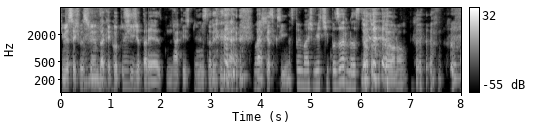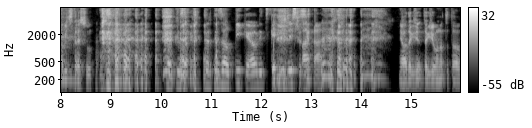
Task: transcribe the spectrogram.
tím, že jsi ve svém, tak jako tušíš, že tady je nějaký stůl, tady nějaká skříň. Aspoň máš větší pozornost. Jo, to, to jo, no. A víc stresu. kortizol, kortizol pík, jo, vždycky, když jdeš Přesně tak. jo, takže, takže ono, to,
